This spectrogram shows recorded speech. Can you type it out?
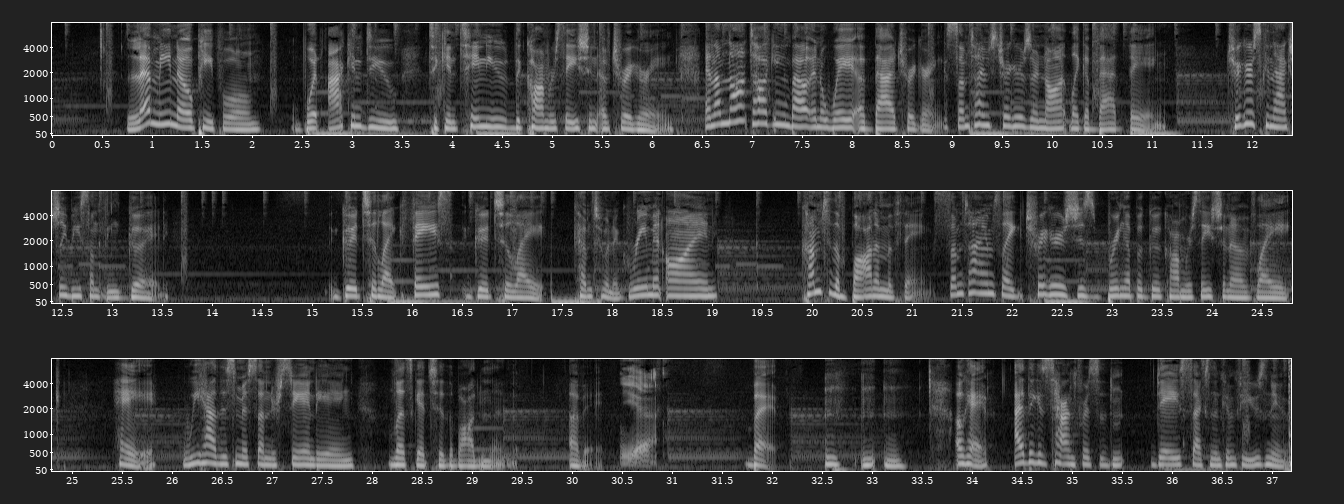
let me know, people, what I can do to continue the conversation of triggering. And I'm not talking about in a way of bad triggering. Sometimes triggers are not like a bad thing, triggers can actually be something good. Good to like face, good to like come to an agreement on, come to the bottom of things. Sometimes like triggers just bring up a good conversation of like, hey, we had this misunderstanding. Let's get to the bottom of, of it. Yeah. But, mm, mm, mm. okay, I think it's time for some Days, Sex, and Confused news.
